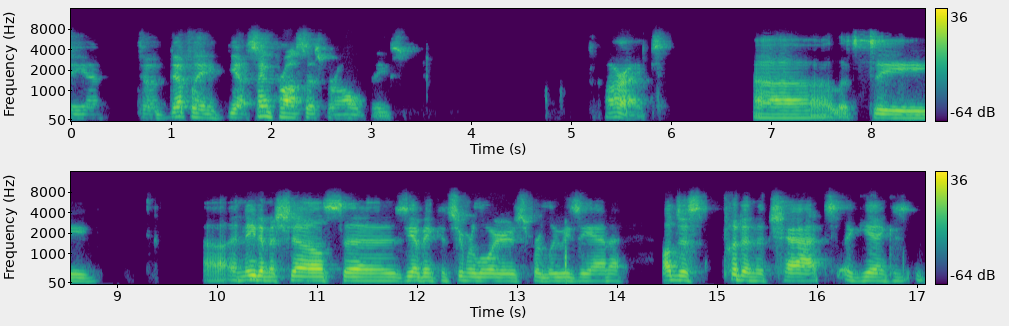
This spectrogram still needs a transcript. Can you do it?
to you. So definitely, yeah, same process for all of these. All right. Uh, let's see. Uh, Anita Michelle says, you have any consumer lawyers for Louisiana? I'll just put in the chat again, in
